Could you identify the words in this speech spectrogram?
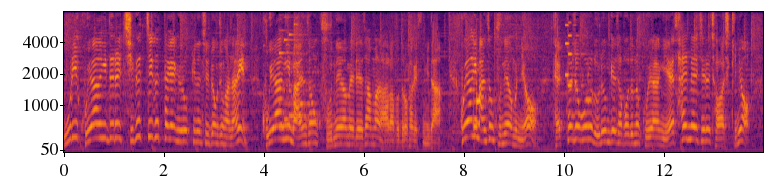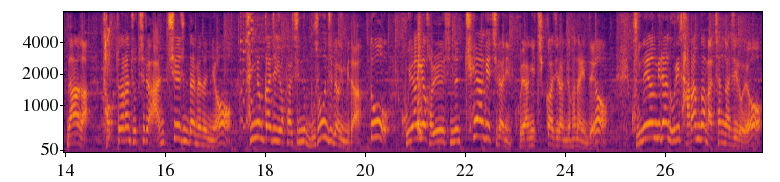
우리 고양이들을 지긋지긋하게 괴롭히는 질병 중 하나인 고양이 만성 구내염에 대해서 한번 알아보도록 하겠습니다. 고양이 만성 구내염은요, 대표적으로 노령기에 접어드는 고양이의 삶의 질을 저하시키며 나아가 적절한 조치를 안 취해준다면요 생명까지 위협할 수 있는 무서운 질병입니다. 또 고양이가 걸릴 수 있는 최악의 질환인 고양이 치과 질환 중 하나인데요. 구내염이란 우리 사람과 마찬가지로요.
